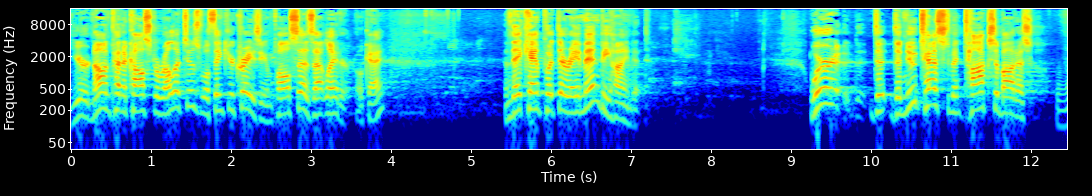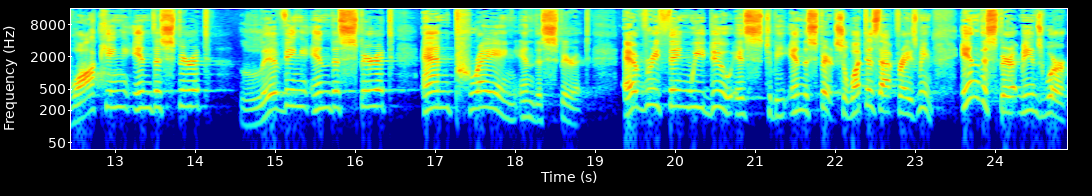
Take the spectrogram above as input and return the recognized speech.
your non Pentecostal relatives will think you're crazy, and Paul says that later, okay? And they can't put their amen behind it. We're, the, the New Testament talks about us walking in the Spirit, living in the Spirit, and praying in the Spirit. Everything we do is to be in the Spirit. So, what does that phrase mean? In the Spirit means we're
